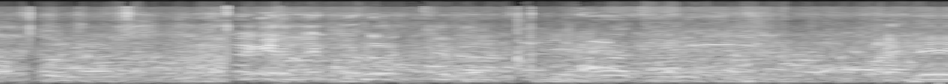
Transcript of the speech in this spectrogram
बोला ना बद्दल बोला दोन शब्द अरे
